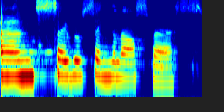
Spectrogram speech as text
And so we'll sing the last verse.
